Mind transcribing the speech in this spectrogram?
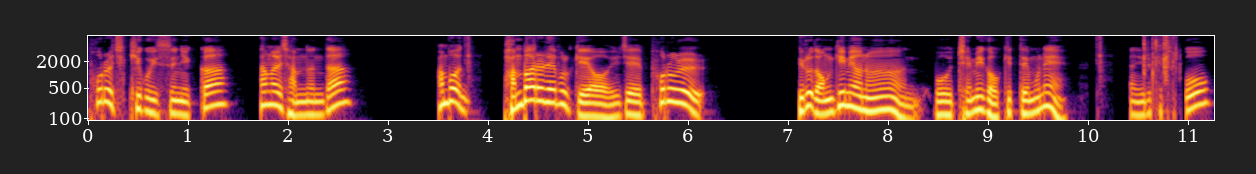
포를 지키고 있으니까 상을 잡는다? 한번 반발을 해볼게요 이제 포를 뒤로 넘기면은 뭐 재미가 없기 때문에 일단 이렇게 두고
